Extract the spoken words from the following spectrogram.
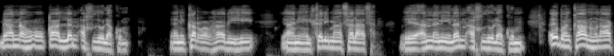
بأنه قال لن اخذلكم يعني كرر هذه يعني الكلمة ثلاثا بأنني لن اخذلكم أيضا كان هناك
